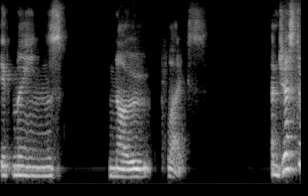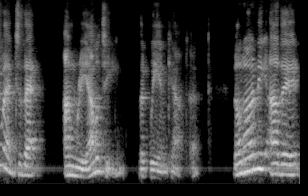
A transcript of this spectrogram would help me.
it means no place. And just to add to that unreality that we encounter, not only are there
